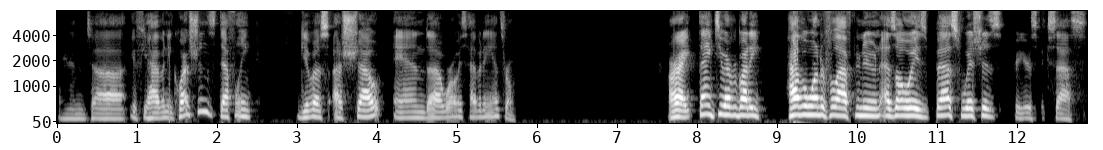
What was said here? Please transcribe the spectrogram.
And uh, if you have any questions, definitely give us a shout and uh, we're always happy to answer them. All right. Thank you, everybody. Have a wonderful afternoon. As always, best wishes for your success.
